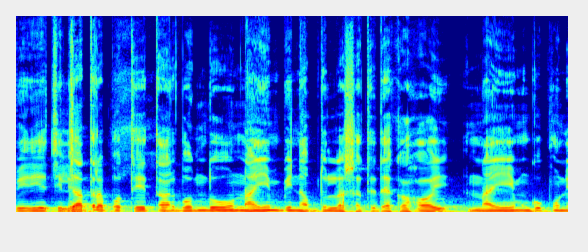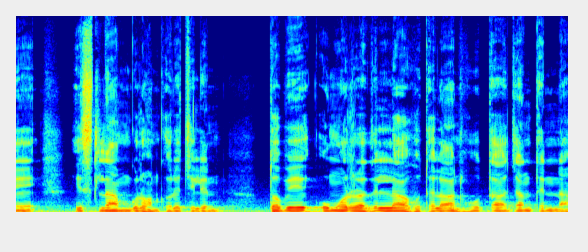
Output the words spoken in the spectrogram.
বেরিয়েছিলেন। যাত্রাপথে তার বন্ধু নাইম বিন আবদুল্লার সাথে দেখা হয়। নাইম গোপনে ইসলাম গ্রহণ করেছিলেন। তবে ওমর রাদিল্লাহ আনহু তা জানতেন না।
